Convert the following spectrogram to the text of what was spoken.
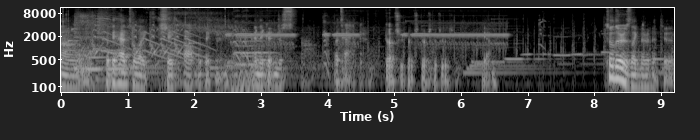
um, but they had to like shake off the Pikmin, and they couldn't just attack. Gotcha, gotcha, gotcha, gotcha. Gotcha. Yeah. So there's like benefit to it.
